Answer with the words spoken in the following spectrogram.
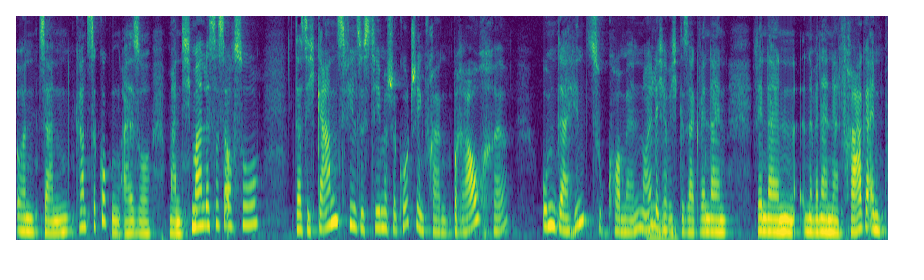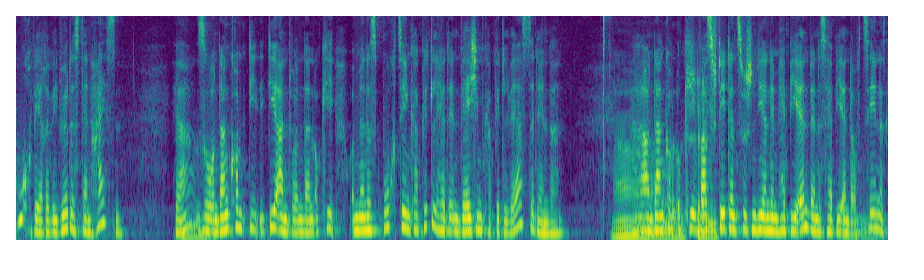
Und dann kannst du gucken. Also manchmal ist es auch so, dass ich ganz viel systemische Coaching-Fragen brauche, um dahin zu kommen. Neulich habe ich gesagt, wenn, dein, wenn, dein, wenn deine Frage ein Buch wäre, wie würde es denn heißen? Ja, so, und dann kommt die, die Antwort dann, okay, und wenn das Buch zehn Kapitel hätte, in welchem Kapitel wärst du denn dann? Ah, und dann kommt, okay, schön. was steht denn zwischen dir und dem Happy End, wenn das Happy End auf 10 ist?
